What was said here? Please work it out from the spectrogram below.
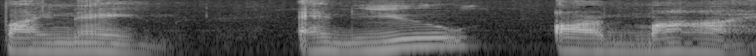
by name, and you are mine.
